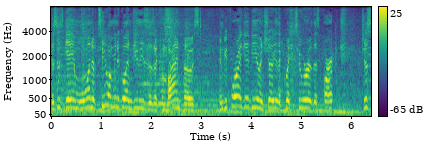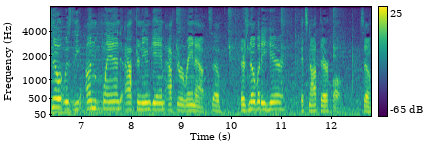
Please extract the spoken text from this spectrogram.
this is game one of two. I'm going to go ahead and do these as a combined post. And before I give you and show you the quick tour of this park, just know it was the unplanned afternoon game after a rainout. So there's nobody here. It's not their fault. So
